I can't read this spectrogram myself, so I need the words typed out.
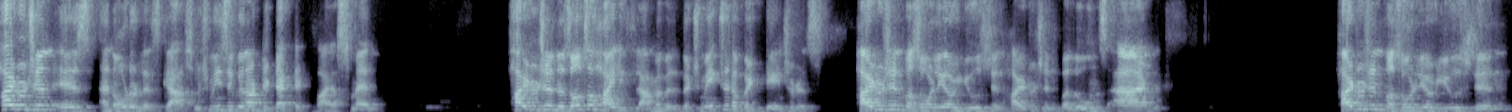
Hydrogen is an odorless gas, which means you cannot detect it via smell. Hydrogen is also highly flammable, which makes it a bit dangerous. Hydrogen was earlier used in hydrogen balloons and hydrogen was earlier used in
